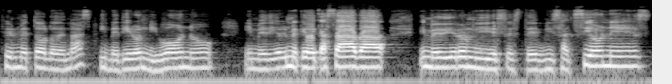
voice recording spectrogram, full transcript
Firmé todo lo demás y me dieron mi bono, y me dieron, y me quedé casada, y me dieron mis, este, mis acciones,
